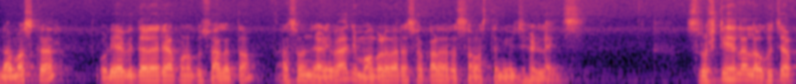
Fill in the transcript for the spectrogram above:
ନମସ୍କାର। ଓଡ଼ିଆ ବିଦ୍ୟାଳୟରେ ଆପଣଙ୍କୁ ସ୍ୱାଗତ। ଆସନ୍ତୁ ଜାଣିବା ଆଜି ମଙ୍ଗଳବାର ସକାଳର ସମସ୍ତ ନ୍ୟୁଜ୍ ହେଡ଼ଲାଇନ୍ସ ସୃଷ୍ଟି ହେଲା ଲଘୁଚାପ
